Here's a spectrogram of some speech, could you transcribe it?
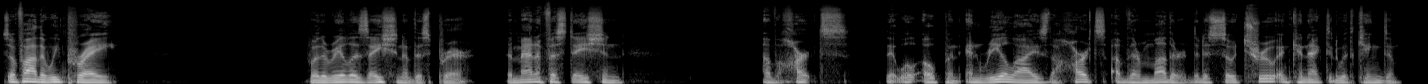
So, Father, we pray for the realization of this prayer, the manifestation of hearts that will open and realize the hearts of their mother that is so true and connected with kingdom,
